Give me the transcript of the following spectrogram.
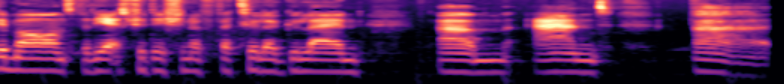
demands for the extradition of Fethullah Gulen, um, and uh,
